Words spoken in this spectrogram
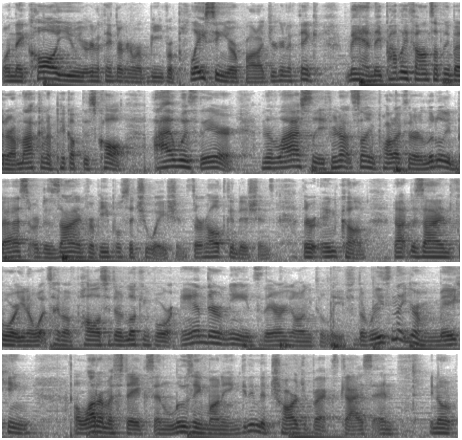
When they call you you're going to think they're going to be replacing your product. You're going to think man they probably found something better. I'm not going to pick up this call i was there. And then lastly if you're not selling products that are literally best or designed for people's situations their health conditions their income not designed for you know what type of policy they're looking for and their needs they are going to leave. So the reason that you're making a lot of mistakes and losing money and getting the chargebacks, guys, and you know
